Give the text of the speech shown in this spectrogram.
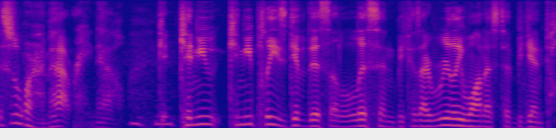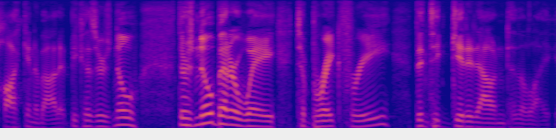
this is where I'm at right now. Mm-hmm. Can, can, you can you please give this a listen because I really want us to begin talking about it because there's no there's no better way to break free than to get it out into the light.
